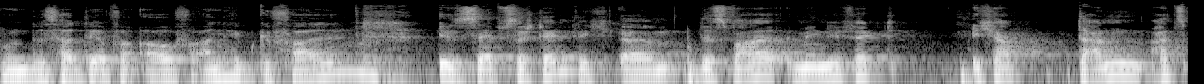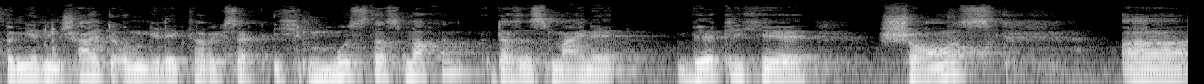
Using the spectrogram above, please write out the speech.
Und das hat dir auf Anhieb gefallen? Ist selbstverständlich. Ähm, das war im Endeffekt, ich habe dann, hat es bei mir den Schalter umgelegt, habe ich gesagt, ich muss das machen. Das ist meine wirkliche Chance, äh,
